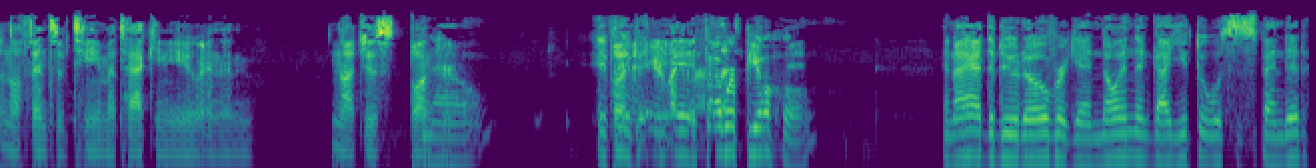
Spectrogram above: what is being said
an offensive team attacking you and then not just bunker. Now, if if, if like if that, I were Piojo and I had to do it over again, knowing that Gallito was suspended,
